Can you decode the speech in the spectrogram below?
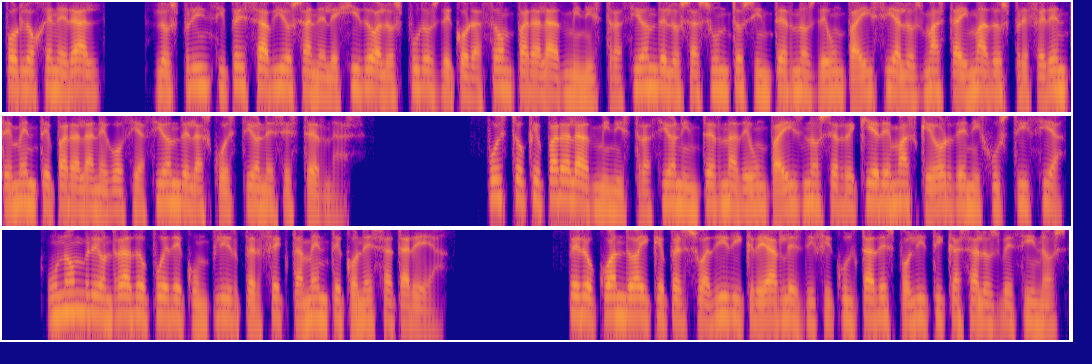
Por lo general, los príncipes sabios han elegido a los puros de corazón para la administración de los asuntos internos de un país y a los más taimados preferentemente para la negociación de las cuestiones externas. Puesto que para la administración interna de un país no se requiere más que orden y justicia, un hombre honrado puede cumplir perfectamente con esa tarea. Pero cuando hay que persuadir y crearles dificultades políticas a los vecinos,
